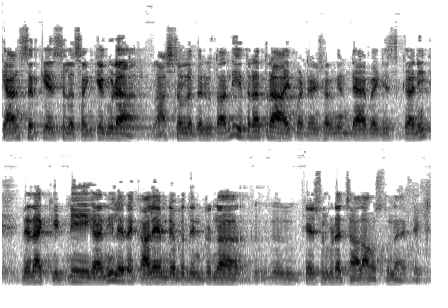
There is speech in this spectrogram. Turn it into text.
క్యాన్సర్ కేసుల సంఖ్య కూడా రాష్ట్రంలో పెరుగుతోంది. ఇతరత్ర హైపర్ టెన్షన్ కానీ డయాబెటీస్ కానీ లేదా కిడ్నీ కానీ లేదా కాలేయం దెబ్బతింటున్న కేసులు కూడా చాలా వస్తున్నాయి అధ్యక్ష.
